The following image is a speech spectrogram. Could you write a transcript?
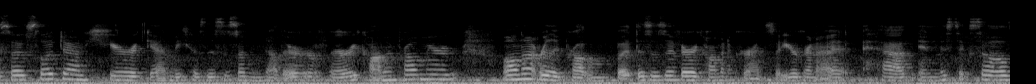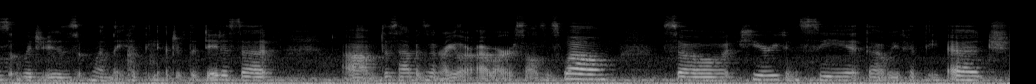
So I've slowed down here again because this is another very common problem here. Well, not really problem, but this is a very common occurrence that you're gonna have in Mystic cells, which is when they hit the edge of the data set. Um, this happens in regular EyeWire cells as well. So here you can see that we've hit the edge.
